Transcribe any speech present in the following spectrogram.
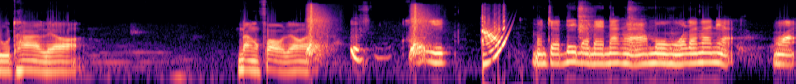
ดูท่าแล้วอะนั่งเฝ้าแล้วอะเอาอีก มันจะดิ้นอะไรนักหนาโมโหแล้วนะเนี่ยหน่อย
